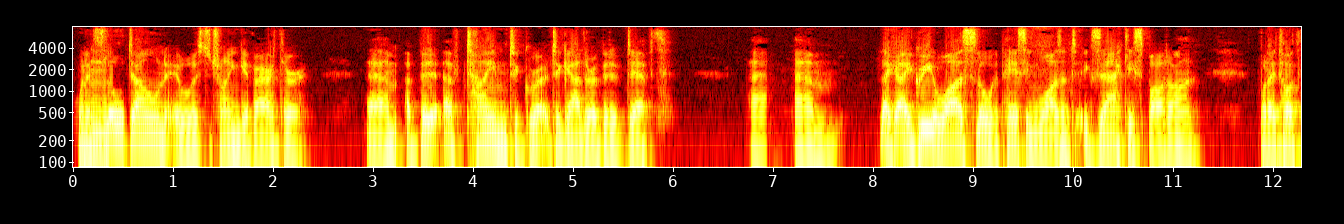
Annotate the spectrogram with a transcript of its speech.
When it slowed down, it was to try and give Arthur um, a bit of time to gr- to gather a bit of depth. Uh, um, like I agree, it was slow. The pacing wasn't exactly spot on, but I thought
